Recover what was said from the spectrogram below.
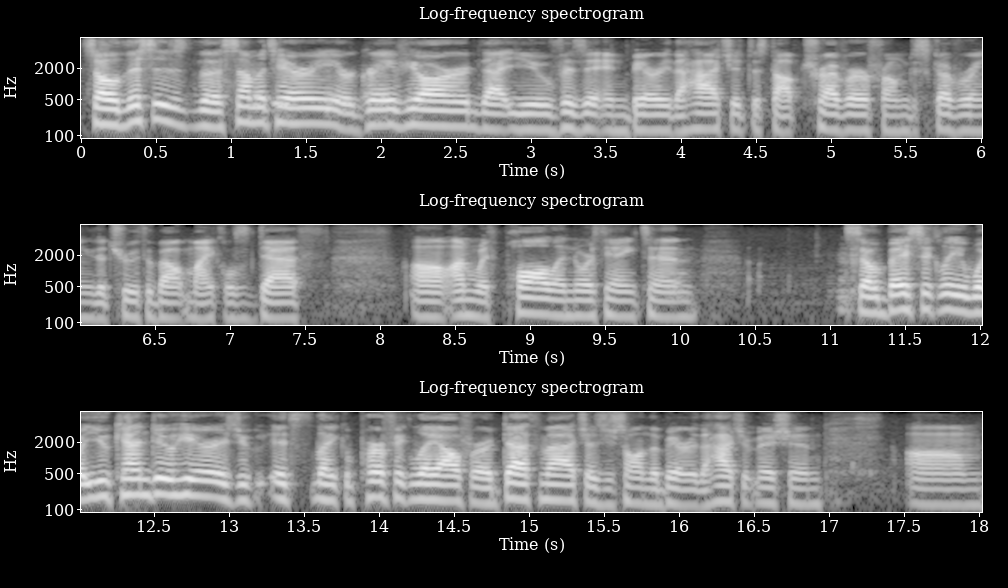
So this is the cemetery or graveyard that you visit in Bury the Hatchet to stop Trevor from discovering the truth about Michael's death. Uh, I'm with Paul in North Yankton. So basically what you can do here is you it's like a perfect layout for a death match as you saw in the Bury the Hatchet mission. Um,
